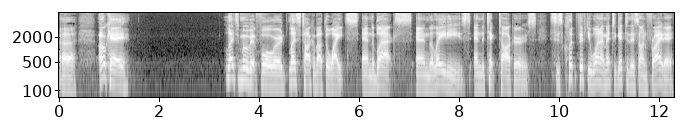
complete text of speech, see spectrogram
uh, okay. Let's move it forward. Let's talk about the whites and the blacks and the ladies and the TikTokers. This is clip 51. I meant to get to this on Friday.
